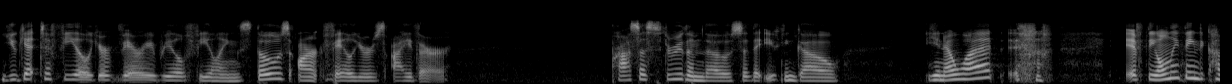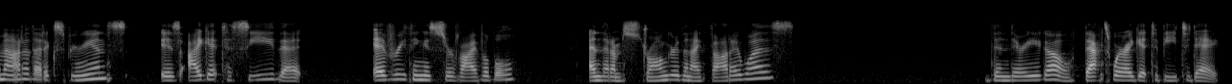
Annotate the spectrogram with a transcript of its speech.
You get to feel your very real feelings. Those aren't failures either. Process through them, though, so that you can go, you know what? if the only thing to come out of that experience is I get to see that everything is survivable and that I'm stronger than I thought I was, then there you go. That's where I get to be today.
